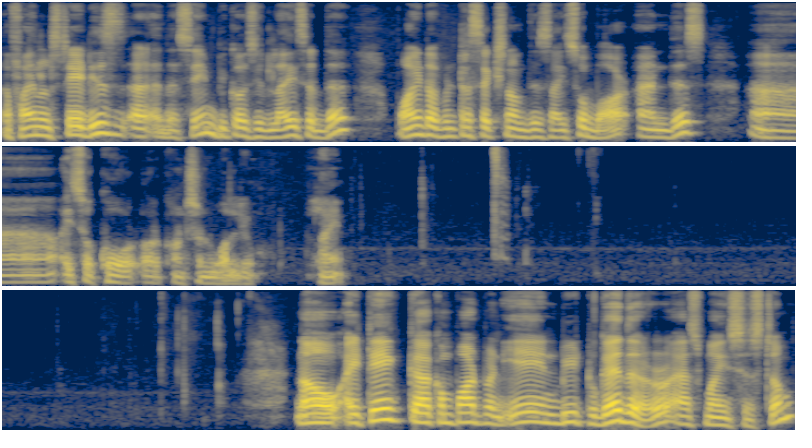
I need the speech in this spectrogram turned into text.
The final state is uh, the same because it lies at the point of intersection of this isobar and this uh, isochore or constant volume line. Now, I take uh, compartment A and B together as my system.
